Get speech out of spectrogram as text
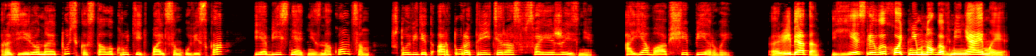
Разъяренная Туська стала крутить пальцем у виска и объяснять незнакомцам, что видит Артура третий раз в своей жизни, а я вообще первый. «Ребята, если вы хоть немного вменяемые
